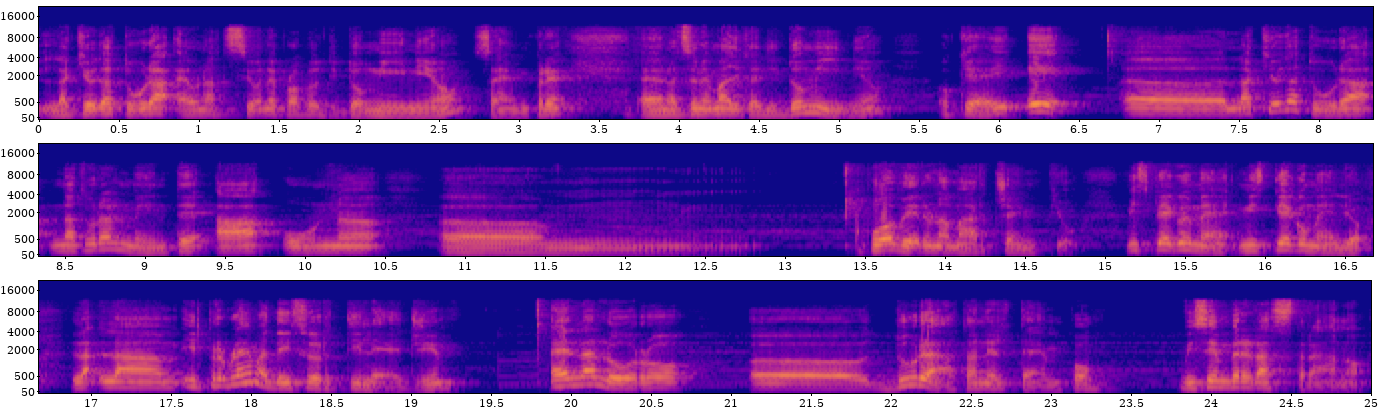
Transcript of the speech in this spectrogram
La chiodatura è un'azione proprio di dominio, sempre, è un'azione magica di dominio, ok? E uh, la chiodatura naturalmente ha un... Uh, può avere una marcia in più. Mi spiego, me mi spiego meglio. La, la, il problema dei sortilegi è la loro uh, durata nel tempo. Vi sembrerà strano.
